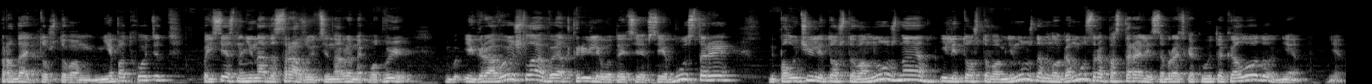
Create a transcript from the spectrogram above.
продать то, что вам не подходит. Естественно, не надо сразу идти на рынок. Вот вы игра вышла, вы открыли вот эти все бустеры, получили то, что вам нужно, или то, что вам не нужно, много мусора, постарались собрать какую-то колоду. Нет, нет,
